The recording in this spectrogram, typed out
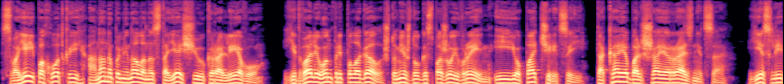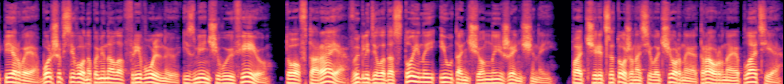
Своей походкой она напоминала настоящую королеву, Едва ли он предполагал, что между госпожой Врейн и ее падчерицей такая большая разница. Если первая больше всего напоминала фривольную, изменчивую фею, то вторая выглядела достойной и утонченной женщиной. Падчерица тоже носила черное траурное платье,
